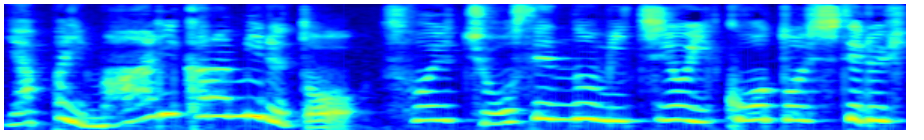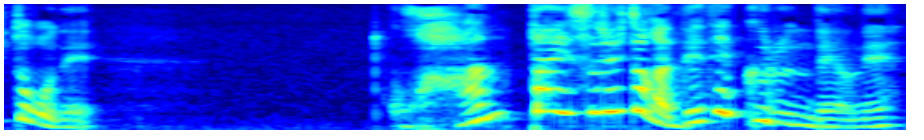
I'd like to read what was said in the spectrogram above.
やっぱり周りから見るとそういう挑戦の道を行こうとしてる人をねこう反対する人が出てくるんだよね。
